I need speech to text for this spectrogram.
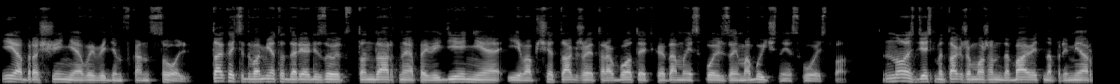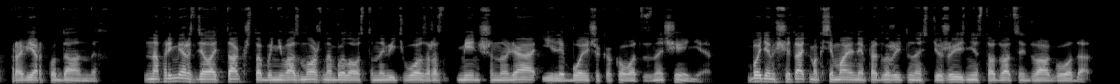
И обращение выведем в консоль. Так эти два метода реализуют стандартное поведение, и вообще также это работает, когда мы используем обычные свойства. Но здесь мы также можем добавить, например, проверку данных. Например, сделать так, чтобы невозможно было установить возраст меньше нуля или больше какого-то значения. Будем считать максимальной продолжительностью жизни 122 года.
